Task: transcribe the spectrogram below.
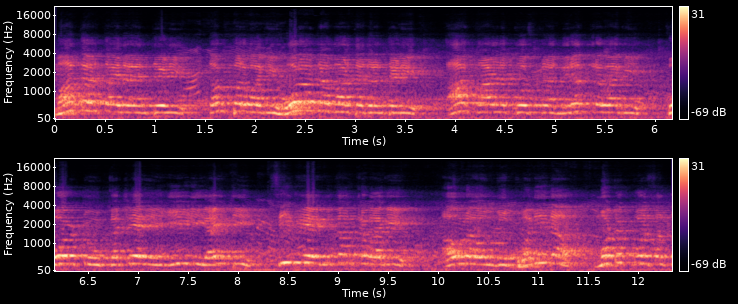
ಮಾತಾಡ್ತಾ ಇದ್ದಾರೆ ಅಂತೇಳಿ, ತಂಪರವಾಗಿ ಹೋರಾಟ ಮಾಡ್ತಾ ಇದ್ದಾರೆ ಅಂತೇಳಿ ಆ ಕಾರಣಕ್ಕೋಸ್ಕರ ನಿರಂತರವಾಗಿ ಕೋರ್ಟು, ಕಚೇರಿ, ಇಡಿ, ಐಟಿ, ಸಿಬಿಐ ಮುಖಾಂತರವಾಗಿ ಅವರ ಒಂದು ಧ್ವನಿನ ಮೊಟಕ್ಕೋಸಂತ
